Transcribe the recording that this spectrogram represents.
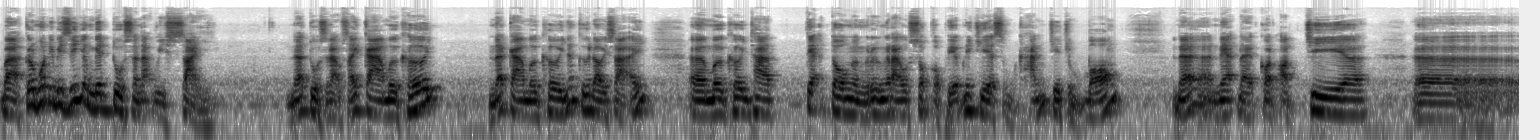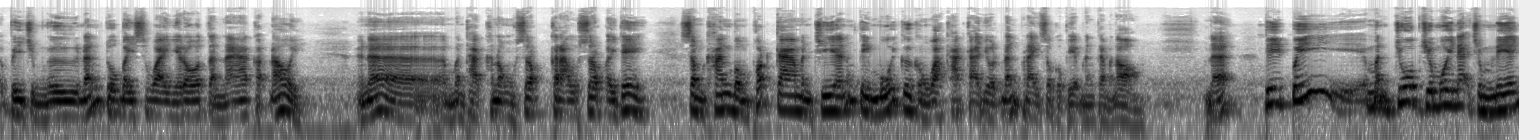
បាទក្រុមហ៊ុន EBC យើងមានទស្សនវិស័យណាទស្សនវិស័យការមើលឃើញណាការមើលឃើញហ្នឹងគឺដោយសារអីមើលឃើញថាតកតងនឹងរឿងរ៉ាវសុខភាពនេះជាសំខាន់ជាចម្បងណាអ្នកដែលគាត់អត់ជាអឺពីជំងឺហ្នឹងទោះបីស្វែងរកតាណាក៏ដោយណាមិនថាក្នុងស្រុកក្រៅស្រុកអីទេ សំខាន់បំផុតការមិនជាហ្នឹងទី1គឺកង្វះខាតការយល់ដឹងផ្នែកសុខភាពហ្នឹងតែម្ដងណា ទី2មិនជួបជាមួយអ្នកជំនាញ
